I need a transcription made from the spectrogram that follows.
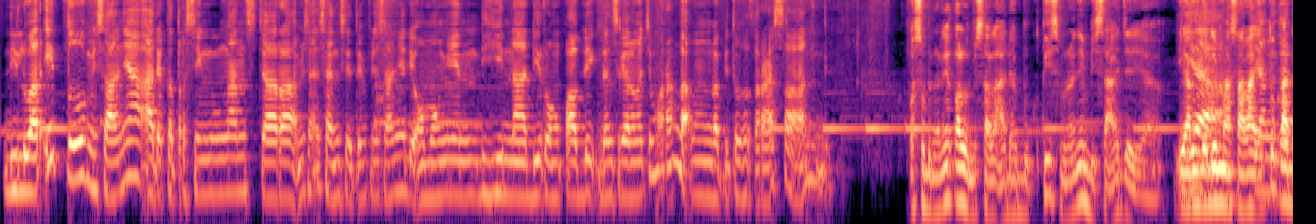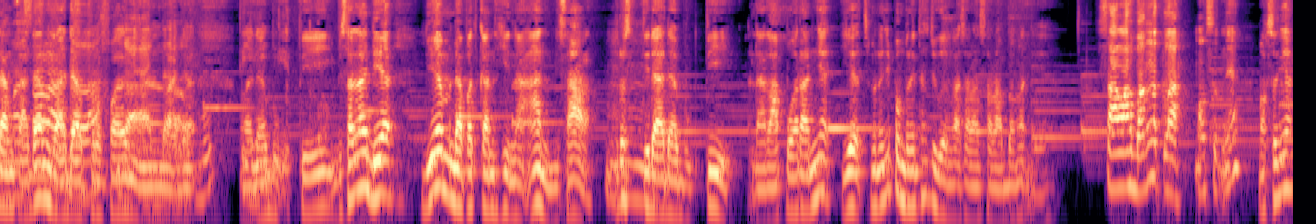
di luar itu misalnya ada ketersinggungan secara misalnya sensitif misalnya diomongin dihina di ruang publik dan segala macam orang nggak menganggap itu kekerasan gitu. Oh sebenarnya kalau misalnya ada bukti sebenarnya bisa aja ya. Yang Iya, jadi masalah yang itu kadang-kadang nggak ada adalah profilnya, nggak ada nggak ada, bukti, ada bukti. Misalnya dia dia mendapatkan hinaan, misal, terus tidak ada bukti. Nah laporannya, ya sebenarnya pemerintah juga nggak salah-salah banget ya. salah banget lah maksudnya Maksudnya,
